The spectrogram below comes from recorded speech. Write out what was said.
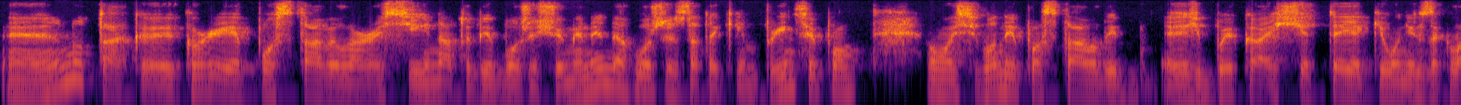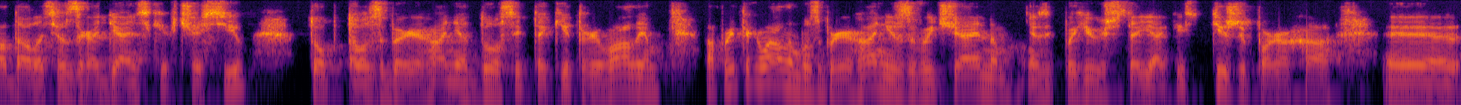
Е, Ну так, е, Корея поставила Росії на тобі Боже, що мені не гоже за таким принципом. Ось вони поставили е, БК ще те, яке у них закладалося з радянських часів, тобто зберігання досить таки тривале. А при тривалому зберіганні, звичайно, погіршиться якість. Ті ж пороха е,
